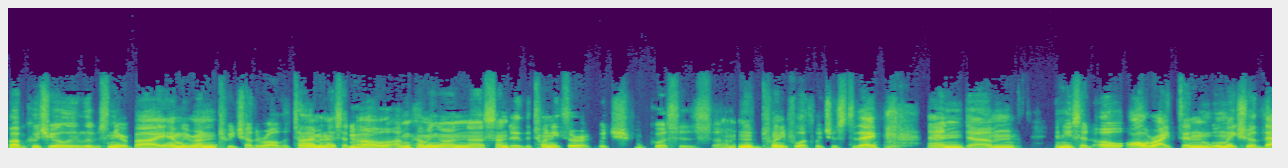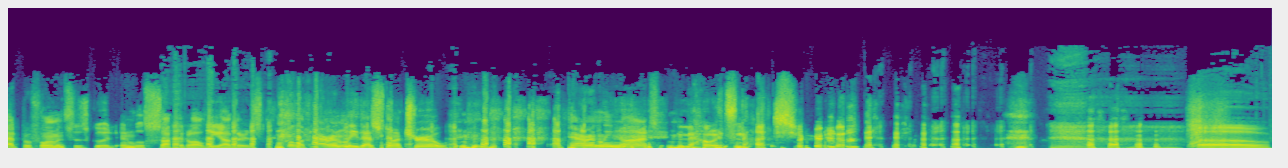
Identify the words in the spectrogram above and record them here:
Bob Cuccioli lives nearby, and we run into each other all the time. And I said, mm-hmm. "Oh, I'm coming on uh, Sunday the 23rd, which of course is um, no, 24th, which is today." And um, and he said, Oh, all right, then we'll make sure that performance is good and we'll suck at all the others. well, apparently that's not true. apparently not. No, it's not true. oh,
